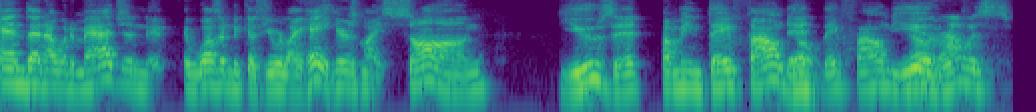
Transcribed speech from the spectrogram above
and then I would imagine it, it, wasn't because you were like, "Hey, here's my song, use it." I mean, they found it. No. They found you. No, that was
